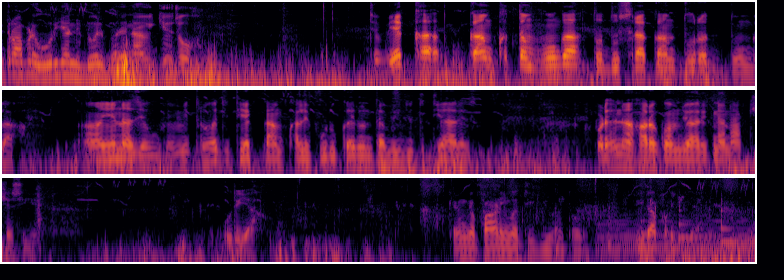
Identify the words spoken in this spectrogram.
મિત્રો, આપણે ઉરિયાની ડોલ ભરીને આવી ગયા, જો. જબ એક કામ ખતમ હોગા તો દૂસરા કામ તુરત દૂંગા. હા એના જેવું છે મિત્રો. હજી એક કામ ખાલી પૂરું કર્યું ને તો બીજું તો ત્યારે છે પણ એના હારો કામ જો આ રીતના નાખીએ છીએ. ઉરિયા. કેમ કે પાણી વધી ગયું હોય થોડું પીડા પડી ગયા.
